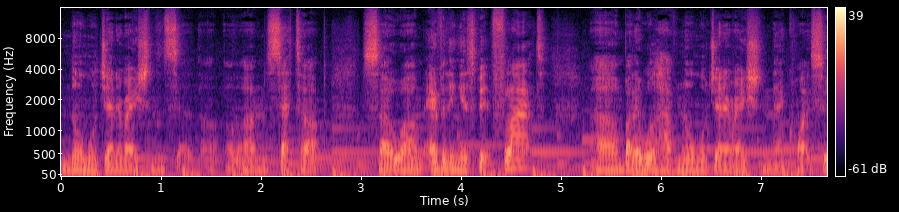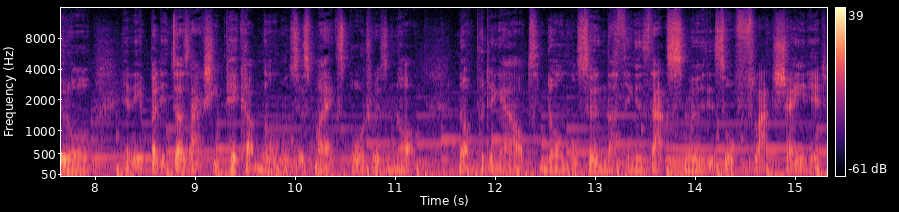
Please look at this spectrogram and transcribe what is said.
normal generations set, um, set up, so um, everything is a bit flat um, but I will have normal generation there quite soon. Or it, but it does actually pick up normals. Just my exporter is not not putting out normal, so nothing is that smooth. It's all flat shaded.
